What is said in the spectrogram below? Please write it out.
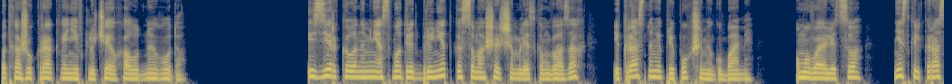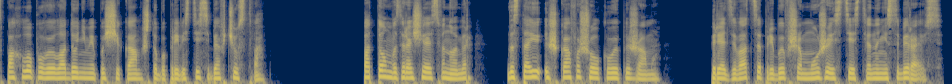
Подхожу к раковине и включаю холодную воду. Из зеркала на меня смотрит брюнетка с сумасшедшим блеском в глазах и красными припухшими губами. Умываю лицо, несколько раз похлопываю ладонями по щекам, чтобы привести себя в чувство. Потом возвращаюсь в номер, достаю из шкафа шелковую пижаму. Переодеваться при бывшем муже, естественно, не собираюсь.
